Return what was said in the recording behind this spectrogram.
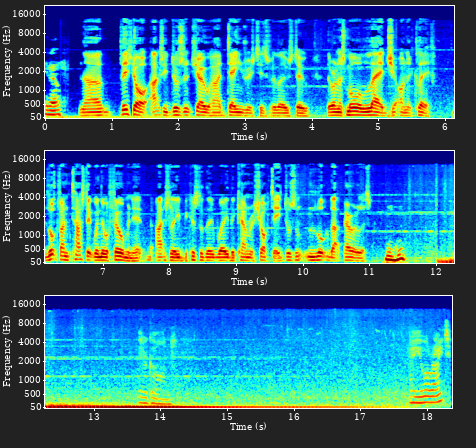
You know. Now, this shot actually doesn't show how dangerous it is for those two. They're on a small ledge on a cliff. Looked fantastic when they were filming it. but Actually, because of the way the camera shot it, it doesn't look that perilous. Mm-hmm. They're gone. Are you alright?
